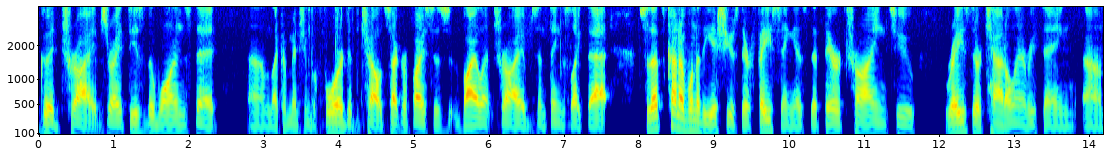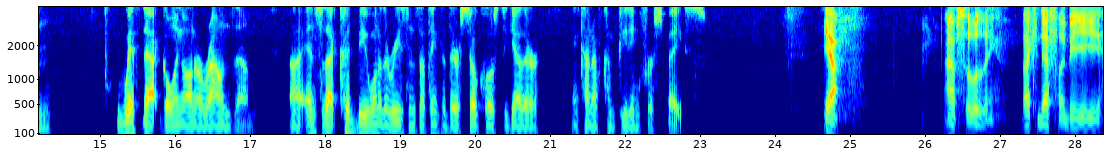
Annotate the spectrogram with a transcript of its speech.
good tribes, right? These are the ones that. Um, like I've mentioned before, did the child sacrifices, violent tribes, and things like that. So that's kind of one of the issues they're facing is that they're trying to raise their cattle and everything um, with that going on around them. Uh, and so that could be one of the reasons I think that they're so close together and kind of competing for space. Yeah, absolutely. That can definitely be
